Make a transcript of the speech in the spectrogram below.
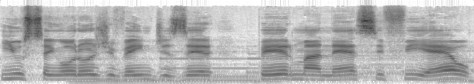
e o Senhor hoje vem dizer: permanece fiel.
